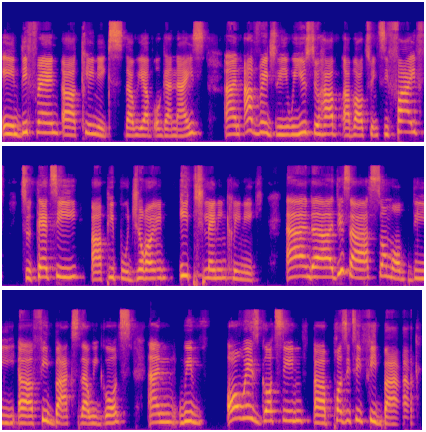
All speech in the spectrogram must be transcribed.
in different uh, clinics that we have organized. And averagely, we used to have about 25 to 30 uh, people join each learning clinic. And uh, these are some of the uh, feedbacks that we got. And we've always gotten uh, positive feedback,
